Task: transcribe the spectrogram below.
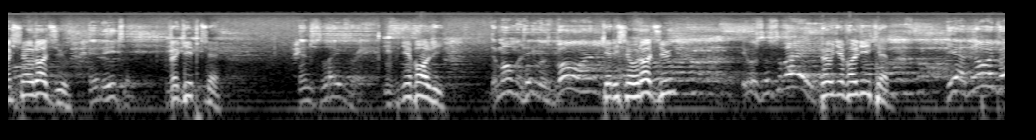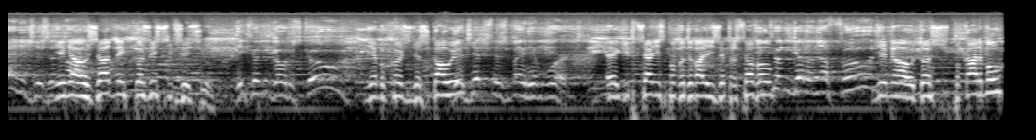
jak się urodził. W Egipcie, w niewoli. Kiedy się urodził, był niewolnikiem. No Nie miał żadnych korzyści w życiu. Nie mógł chodzić do szkoły. Egipcjanie spowodowali, że pracował. Nie miał dość pokarmu.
